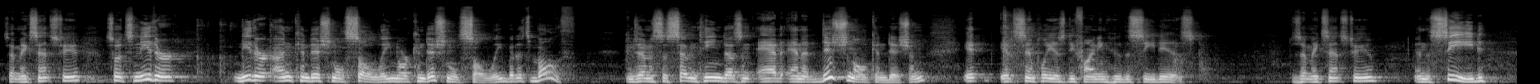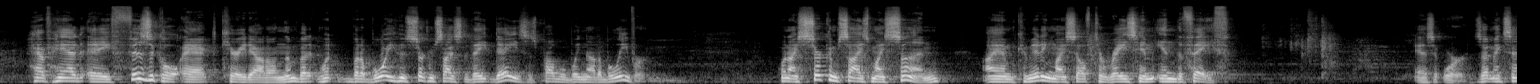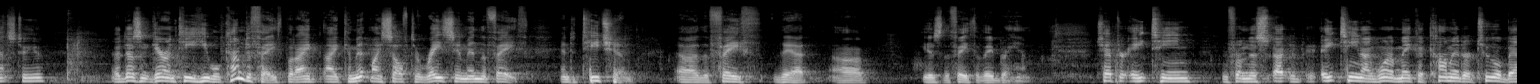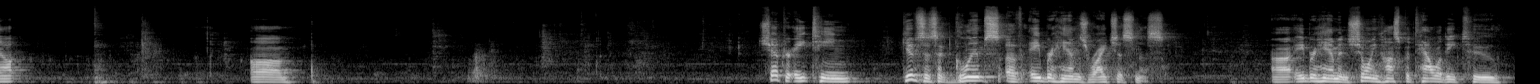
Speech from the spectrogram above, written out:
Does that make sense to you? So it's neither, neither unconditional solely nor conditional solely, but it's both. And Genesis 17 doesn't add an additional condition, it, it simply is defining who the seed is. Does that make sense to you? And the seed have had a physical act carried out on them, but, but a boy who's circumcised at eight days is probably not a believer. When I circumcise my son, I am committing myself to raise him in the faith, as it were. Does that make sense to you? It doesn't guarantee he will come to faith, but I, I commit myself to raise him in the faith and to teach him uh, the faith that uh, is the faith of Abraham. Chapter 18, and from this uh, 18, I want to make a comment or two about. Chapter 18 gives us a glimpse of Abraham's righteousness. Uh, Abraham, in showing hospitality to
